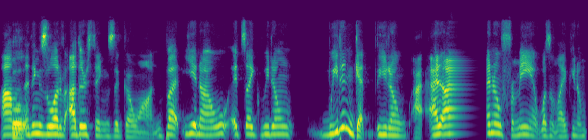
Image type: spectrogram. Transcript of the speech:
Um, Well- I think there's a lot of other things that go on, but you know, it's like we don't, we didn't get, you know, I, I, I know for me, it wasn't like, you know,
